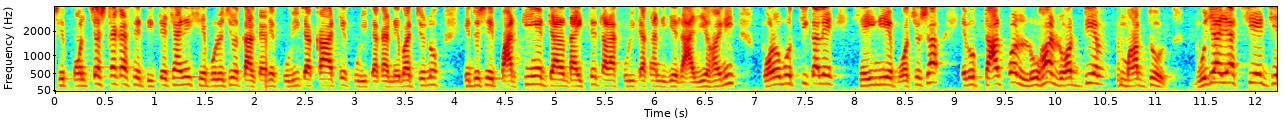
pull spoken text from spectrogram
সেই পঞ্চাশ টাকা সে দিতে চায়নি। সে বলেছিল, তার কাছে কুড়ি টাকা আছে, কুড়ি টাকা নেবার জন্য। কিন্তু সেই পার্কিং এর যারা দায়িত্বে, তারা কুড়ি টাকা নিজে রাজি হয়নি। পরবর্তীকালে সেই নিয়ে বচসা এবং তারপর লোহার রড দিয়ে মারধর। বোঝা যাচ্ছে যে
